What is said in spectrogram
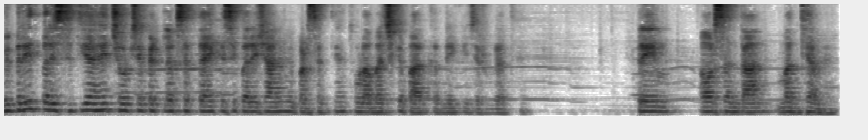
विपरीत परिस्थितियाँ हैं, चोट चपेट लग सकता है, किसी परेशानी में पड़ सकते हैं, थोड़ा बच के पार करने की ज़रूरत है। प्रेम और संतान मध्यम है,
